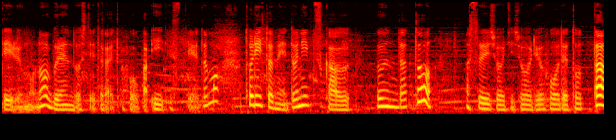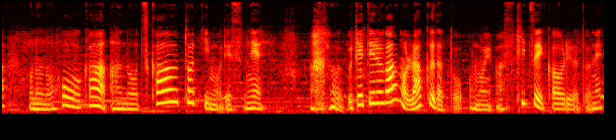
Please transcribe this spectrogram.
ているものをブレンドしていただいた方がいいですけれどもトリートメントに使う分だと水蒸気蒸留法で取ったものの方があの使う時もですねあの受けてる側も楽だと思います。きつい香りだとね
